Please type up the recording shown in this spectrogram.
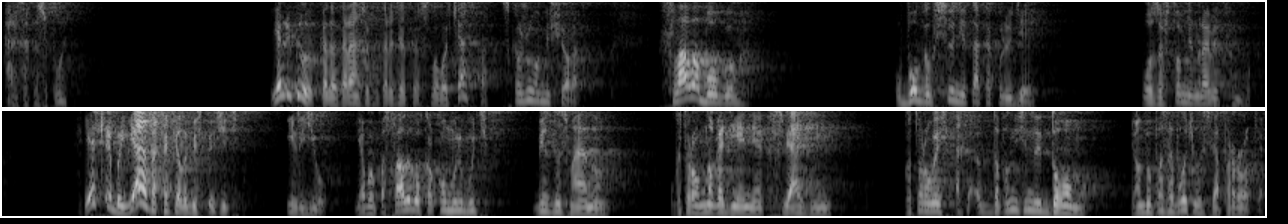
Кажется, Господь. Я любил когда-то раньше повторять это слово часто. Скажу вам еще раз. Слава Богу, у Бога все не так, как у людей. Вот за что мне нравится Бог. Если бы я захотел обеспечить Илью, я бы послал его какому-нибудь бизнесмену, у которого много денег, связей, у которого есть дополнительный дом, и он бы позаботился о пророке.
